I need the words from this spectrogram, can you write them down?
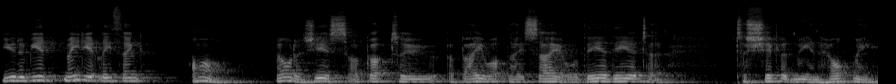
You'd immediately think, oh, elders, yes, I've got to obey what they say, or they're there to, to shepherd me and help me.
